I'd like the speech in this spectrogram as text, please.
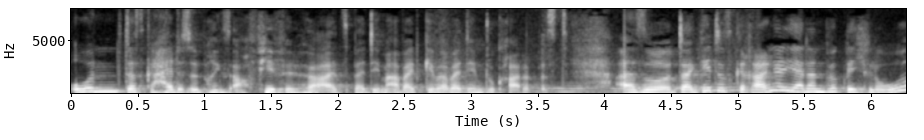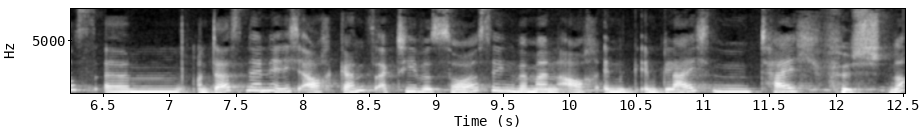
und das Gehalt ist übrigens auch viel, viel höher als bei bei dem Arbeitgeber, bei dem du gerade bist. Also da geht das Gerangel ja dann wirklich los. Ähm, und das nenne ich auch ganz aktives Sourcing, wenn man auch in, im gleichen Teich fischt. Ne?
